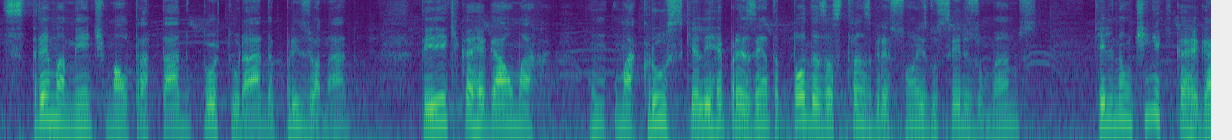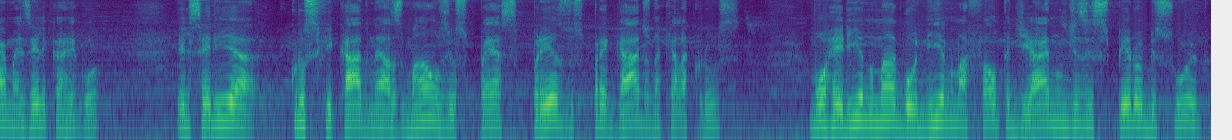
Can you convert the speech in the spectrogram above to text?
extremamente maltratado, torturado, aprisionado teria que carregar uma, uma cruz que ali representa todas as transgressões dos seres humanos, que ele não tinha que carregar, mas ele carregou. Ele seria crucificado, né, as mãos e os pés presos, pregados naquela cruz. Morreria numa agonia, numa falta de ar, num desespero absurdo.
